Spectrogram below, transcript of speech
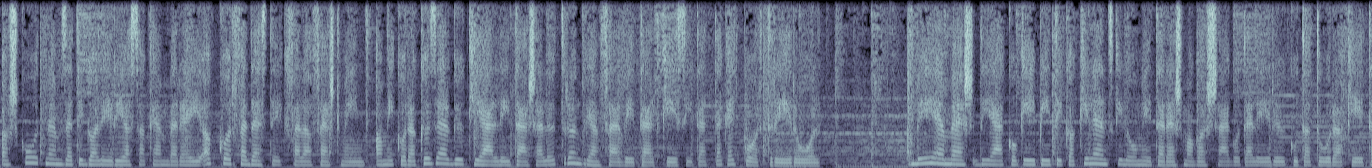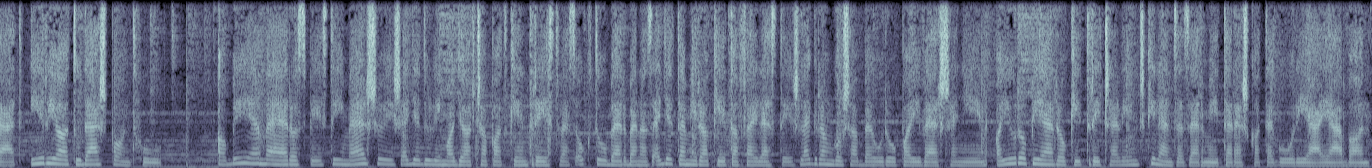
A Skót Nemzeti Galéria szakemberei akkor fedezték fel a festményt, amikor a közelgő kiállítás előtt röntgenfelvételt készítettek egy portréról. BMS diákok építik a 9 kilométeres magasságot elérő kutatórakétát, írja a tudás.hu. A BM Aerospace Team első és egyedüli magyar csapatként részt vesz októberben az egyetemi rakétafejlesztés legrangosabb európai versenyén, a European Rocketry Challenge 9000 méteres kategóriájában.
